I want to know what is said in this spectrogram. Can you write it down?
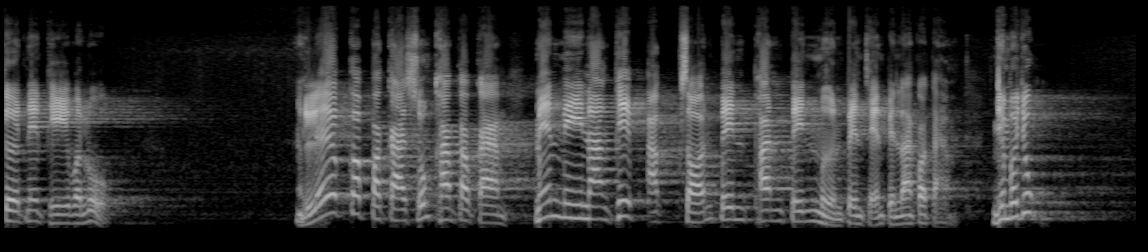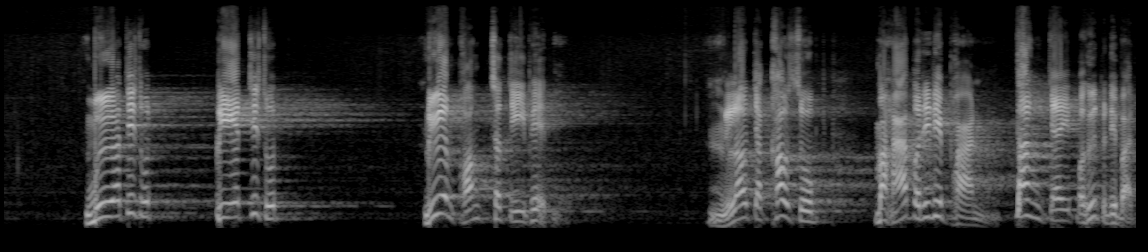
เกิดในเทวโลก แล้วก็ประกาศสงครามกับกามแม้นมีนางทิพย์อักษรเป็นพันเป็นหมื่น เป็นแสนเป็นล้านก็ตามอย่ามายุ่งเบื่อที่สุดเกลียดที่สุด เรื่องของสตรีเพศ เราจะเข้าสู่มหาปรินิพพานตั้งใจประพฤติปฏิบัติ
